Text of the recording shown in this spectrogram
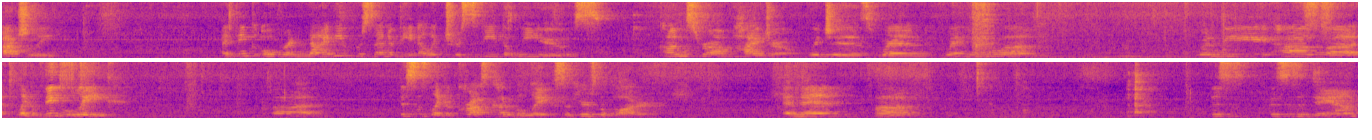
actually, I think over ninety percent of the electricity that we use comes from hydro, which is when, when you, um, when we have, uh, like a big lake, uh, this is like a cross cut of a lake, so here's the water. And then, um, this is, this is a dam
